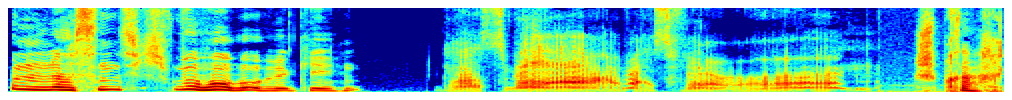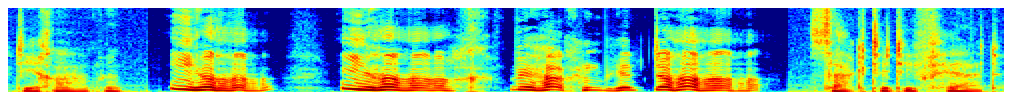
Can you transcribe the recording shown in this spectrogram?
und lassen sich wohlgehen. Das wäre was für uns, sprach die Rabe. Ja, ja, wären wir da, sagte die Pferd.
